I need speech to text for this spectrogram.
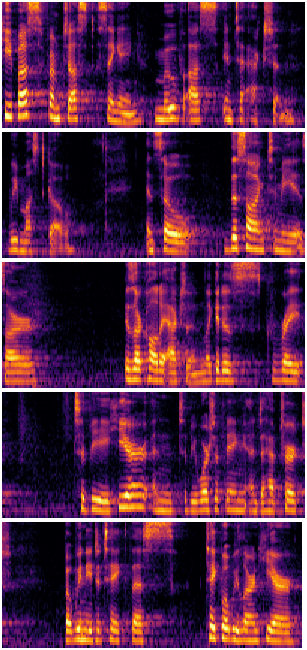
Keep us from just singing, move us into action. We must go. And so this song to me is our is our call to action. Like it is great to be here and to be worshiping and to have church, but we need to take this take what we learned here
